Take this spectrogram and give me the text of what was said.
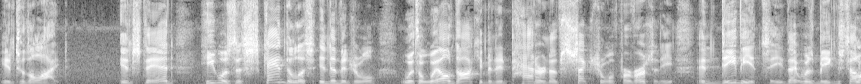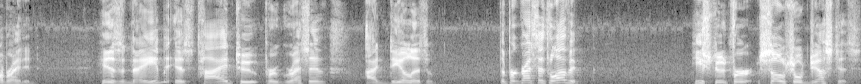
into the light. Instead, he was a scandalous individual with a well documented pattern of sexual perversity and deviancy that was being celebrated. His name is tied to progressive idealism. The progressives love him. He stood for social justice.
